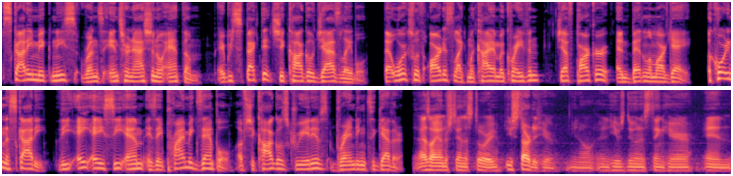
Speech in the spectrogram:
Scotty McNiece runs International Anthem, a respected Chicago jazz label that works with artists like Makaya McCraven, Jeff Parker, and Ben Lamar Gay. According to Scotty, The AACM is a prime example of Chicago's creatives branding together. As I understand the story, he started here, you know, and he was doing his thing here. And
